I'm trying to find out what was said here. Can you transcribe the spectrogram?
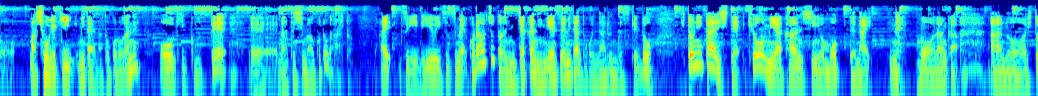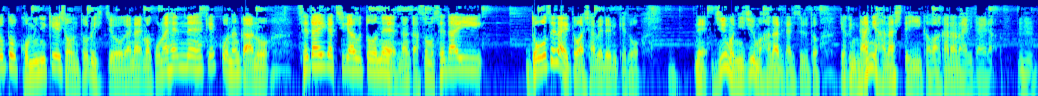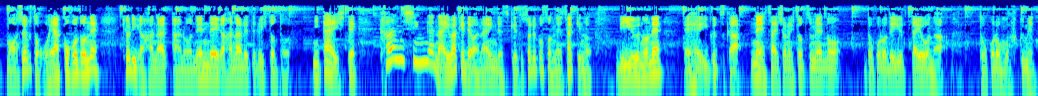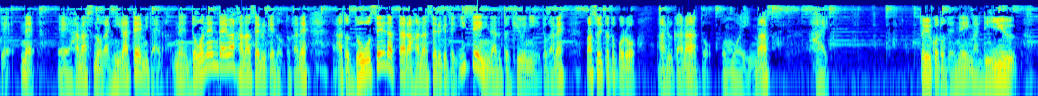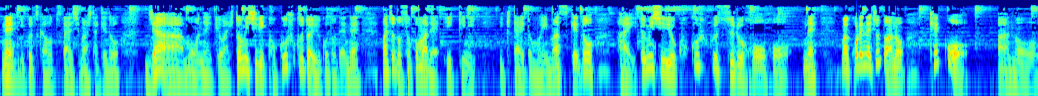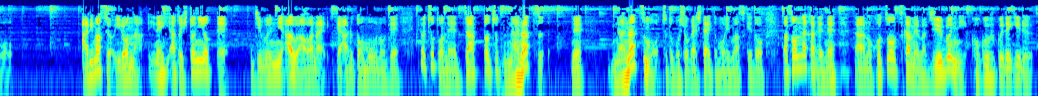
まあ衝撃みたいなところがね、大きくて、えー、なってしまうことがあると。はい、次、理由5つ目。これはちょっと、若干人間性みたいなところになるんですけど、人に対して興味や関心を持ってない。ね、もうなんか、あの、人とコミュニケーション取る必要がない。まあ、この辺ね、結構なんかあの、世代が違うとね、なんかその世代、同世代とは喋れるけど、ね、10も20も離れたりすると、逆に何話していいかわからないみたいな。うん。まあ、それこそ親子ほどね、距離が離、あの、年齢が離れてる人と、に対して、関心がないわけではないんですけど、それこそね、さっきの理由のね、えー、いくつかね、最初の一つ目のところで言ったようなところも含めて、ね、えー、話すのが苦手みたいな。ね、同年代は話せるけどとかね。あと同性だったら話せるけど、異性になると急にとかね。まあそういったところあるかなと思います。はい。ということでね、今理由、ね、いくつかお伝えしましたけど、じゃあもうね、今日は人見知り克服ということでね、まあちょっとそこまで一気に行きたいと思いますけど、はい、人見知りを克服する方法、ね。まあこれね、ちょっとあの、結構、あの、ありますよ。いろんな。ね、あと人によって自分に合う合わないってあると思うので、今日ちょっとね、ざっとちょっと7つ、ね、7つもちょっとご紹介したいと思いますけど、まあ、その中でね、あの、コツをつかめば十分に克服できる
